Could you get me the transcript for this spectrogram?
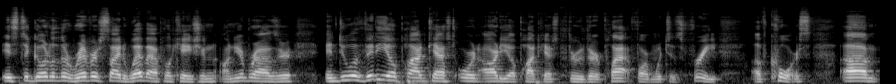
is to go to the Riverside web application on your browser and do a video podcast or an audio podcast through their platform, which is free, of course. Um,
